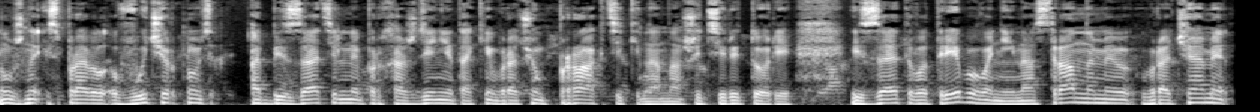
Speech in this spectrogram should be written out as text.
Нужно из правил вычеркнуть обязательное прохождение таким врачом практики на нашей территории. Из-за этого требования иностранными врачами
